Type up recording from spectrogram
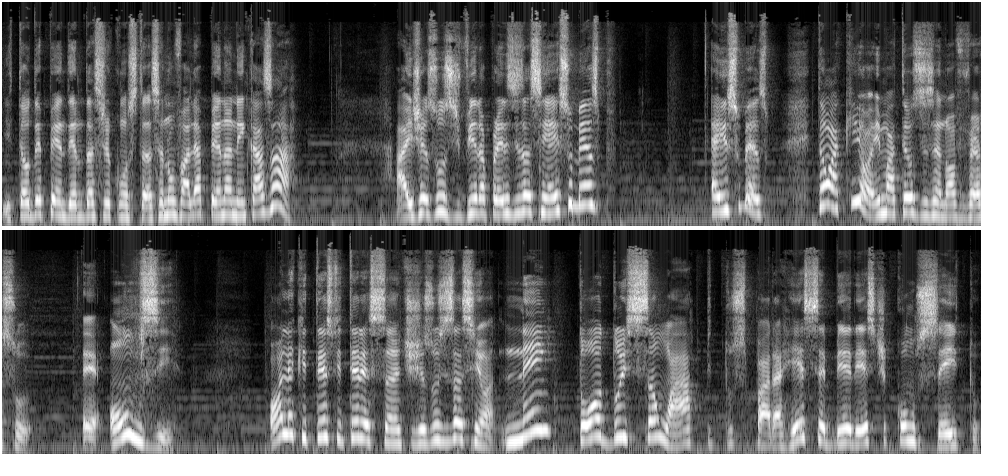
então dependendo da circunstância não vale a pena nem casar. Aí Jesus vira para eles e diz assim: é isso mesmo. É isso mesmo. Então aqui, ó, em Mateus 19, verso é, 11, olha que texto interessante. Jesus diz assim, ó: nem todos são aptos para receber este conceito.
